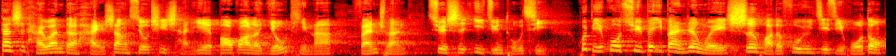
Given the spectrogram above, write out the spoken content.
但是台湾的海上休憩产业，包括了游艇啊、帆船，却是异军突起。会比过去被一般人认为奢华的富裕阶级活动，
